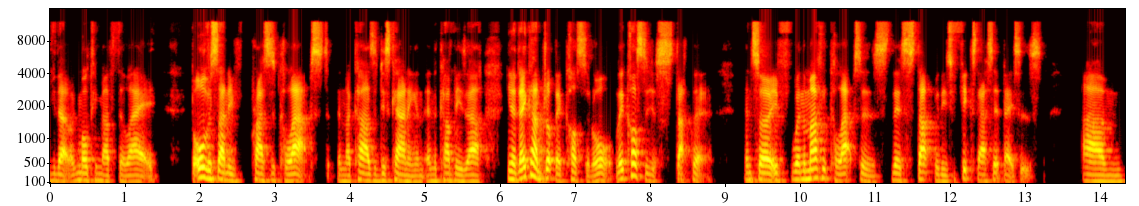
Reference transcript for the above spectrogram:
without like multi-month delay. But all of a sudden, if prices collapsed and the cars are discounting and, and the companies are, you know, they can't drop their costs at all. Their costs are just stuck there. And so if when the market collapses, they're stuck with these fixed asset bases. Um,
